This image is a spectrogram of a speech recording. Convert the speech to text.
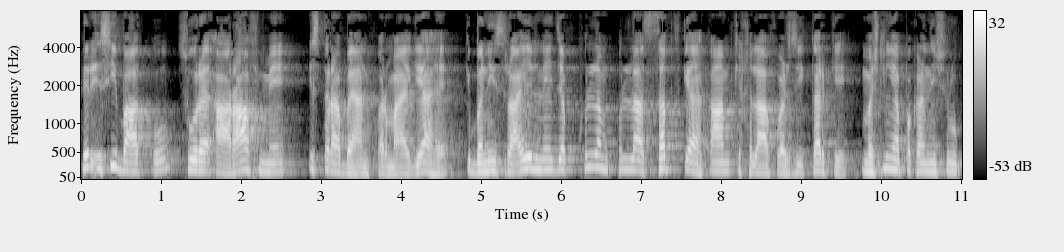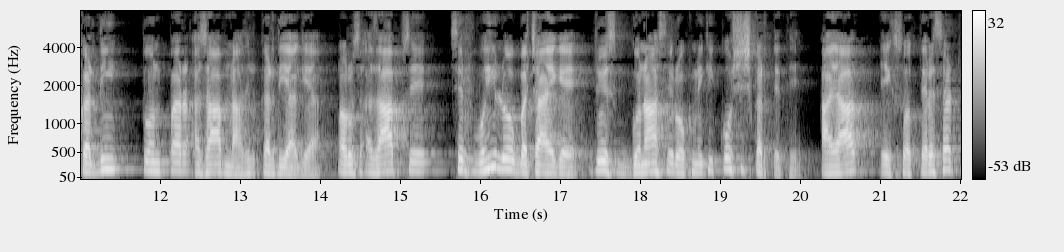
پھر اسی بات کو سورہ آراف میں اس طرح بیان فرمایا گیا ہے کہ بنی اسرائیل نے جب کھلم کھلا سبت کے احکام کی خلاف ورزی کر کے مچھلیاں پکڑنی شروع کر دیں تو ان پر عذاب نازل کر دیا گیا اور اس عذاب سے صرف وہی لوگ بچائے گئے جو اس گناہ سے روکنے کی کوشش کرتے تھے۔ آیات ایک سو ترسٹھ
